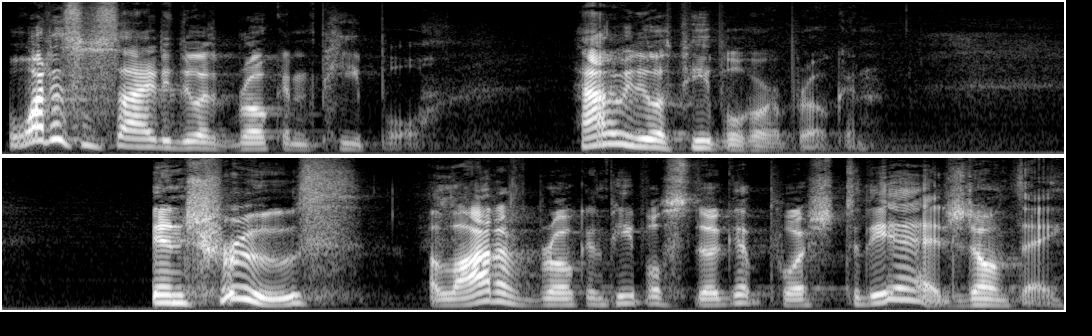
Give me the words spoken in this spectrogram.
What does society do with broken people? How do we deal with people who are broken? In truth, a lot of broken people still get pushed to the edge, don't they?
